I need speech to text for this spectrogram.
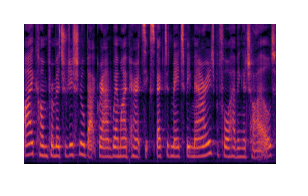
I come from a traditional background where my parents expected me to be married before having a child.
